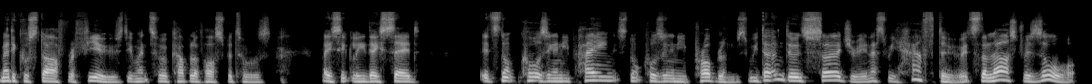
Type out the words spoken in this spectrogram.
medical staff refused. He went to a couple of hospitals. Basically, they said it's not causing any pain, it's not causing any problems. We don't do surgery unless we have to, it's the last resort.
